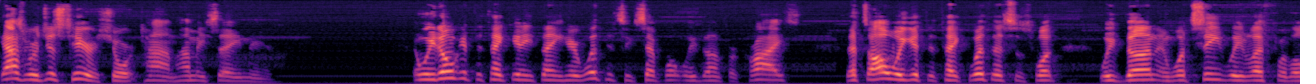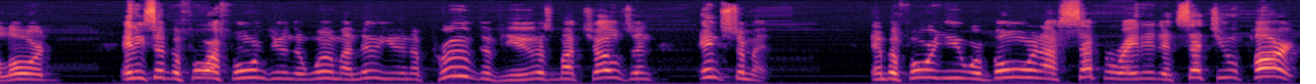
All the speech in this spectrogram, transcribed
Guys, we're just here a short time. How many say amen? And we don't get to take anything here with us except what we've done for Christ. That's all we get to take with us is what we've done and what seed we've left for the Lord. And he said, Before I formed you in the womb, I knew you and approved of you as my chosen instrument. And before you were born, I separated and set you apart.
